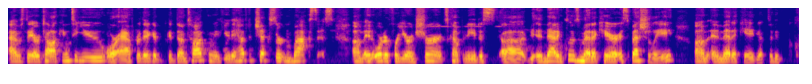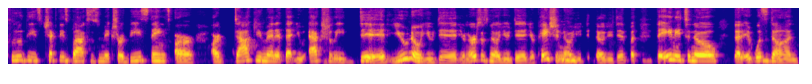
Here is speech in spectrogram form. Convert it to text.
as they are talking to you or after they get, get done talking with you, they have to check certain boxes um, in order for your insurance company to, uh, and that includes Medicare, especially, um, and Medicaid. You have to include these, check these boxes, make sure these things are are documented that you actually did. You know you did. Your nurses know you did. Your patient know mm-hmm. you know you did. But they need to know that it was done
